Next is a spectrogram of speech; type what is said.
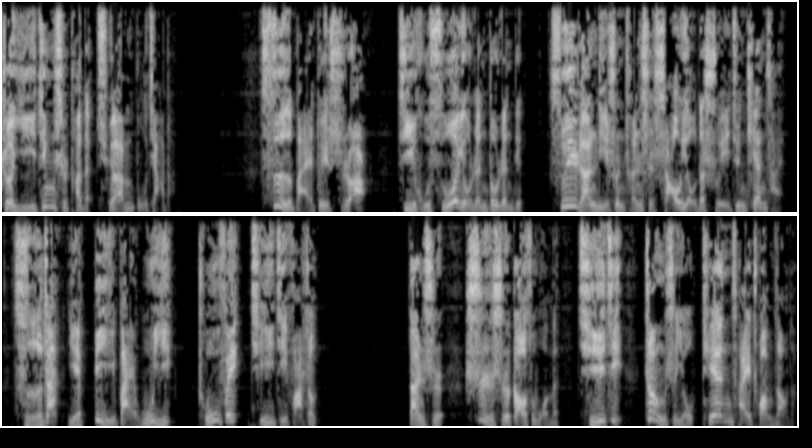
这已经是他的全部家当。四百对十二，几乎所有人都认定，虽然李舜臣是少有的水军天才，此战也必败无疑，除非奇迹发生。但是。事实告诉我们，奇迹正是由天才创造的。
